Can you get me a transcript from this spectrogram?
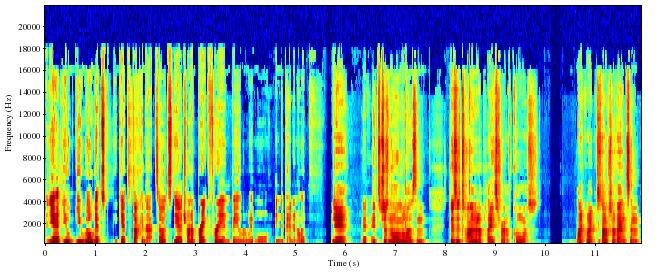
And yeah, you you will get get stuck in that. So it's yeah, trying to break free and be a little bit more independent of it. Yeah, it's just normalized, and there's a time and a place for it, of course, like with social events and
